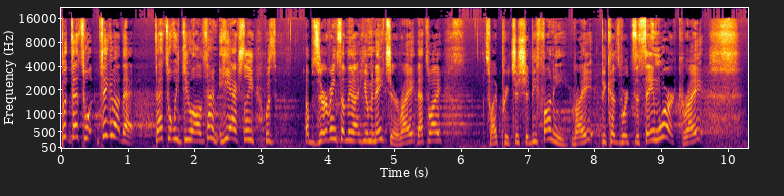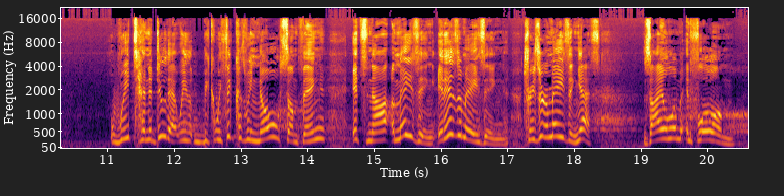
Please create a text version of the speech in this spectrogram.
but that's what, think about that. That's what we do all the time. He actually was observing something about human nature, right? That's why, that's why preachers should be funny, right? Because we're, it's the same work, right? we tend to do that. We, we think because we know something, it's not amazing. It is amazing. Trees are amazing, yes. Xylem and phloem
